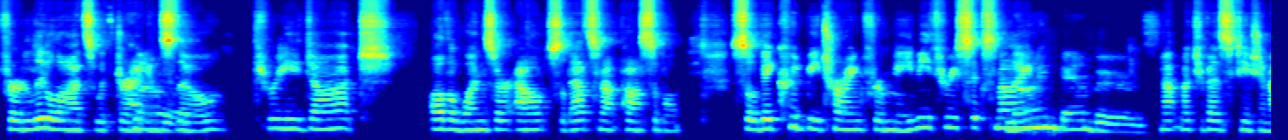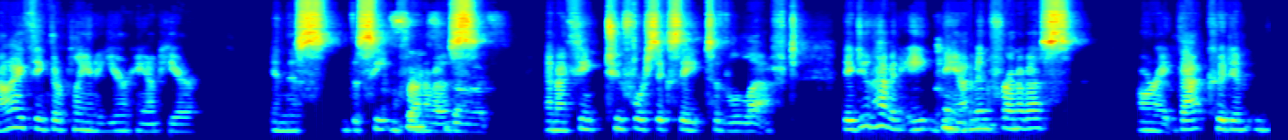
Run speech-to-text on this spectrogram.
For little odds with dragons, Flower. though, three dot, all the ones are out, so that's not possible. So they could be trying for maybe three, six, nine. Nine bamboos. Not much of hesitation. I think they're playing a year hand here in this the seat in front of us and I think two, four, six, eight to the left. They do have an eight bam in front of us. All right, that could im-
